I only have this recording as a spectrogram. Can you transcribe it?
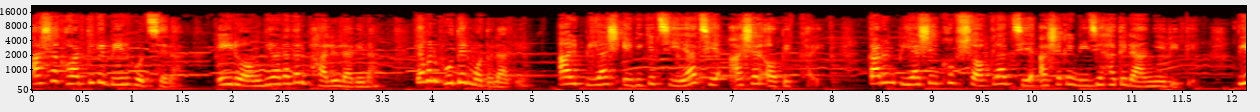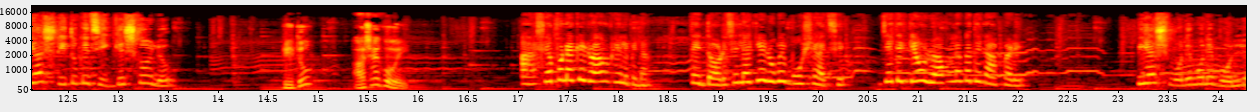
আশা ঘর থেকে বের হচ্ছে না। এই রং দেওয়াটা তার ভালো লাগে না। কেমন ভূতের মতো লাগে। আর পিয়াস এদিকে চেয়ে আছে আশার অপেক্ষায়। কারণ পিয়াসের খুব শখ লাগছে আশাকে নিজে হাতে রাঙিয়ে দিতে। পিয়াস ঋতুকে জিজ্ঞেস করল ঋতু আশা কই? আশা আপনাকে রং ফেলবে না। তাই দরজা লাগিয়ে রুমে বসে আছে যাতে কেউ রং লাগাতে না পারে। পিয়াস মনে মনে বলল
